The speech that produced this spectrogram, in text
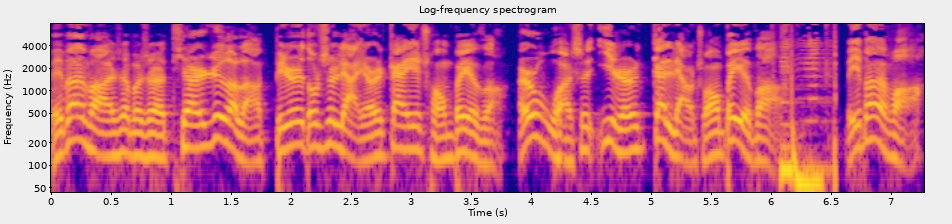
没办法，是不是？天热了，别人都是俩人盖一床被子，而我是一人盖两床被子，没办法，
